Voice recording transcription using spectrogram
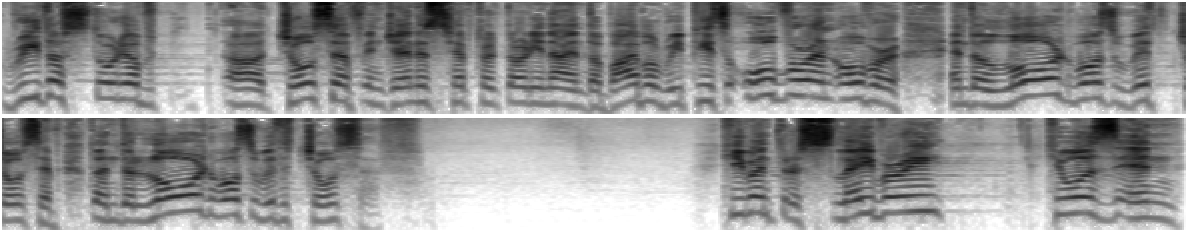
Read the story of uh, Joseph in Genesis chapter 39, the Bible repeats over and over, and the Lord was with Joseph. Then the Lord was with Joseph. He went through slavery, he was in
